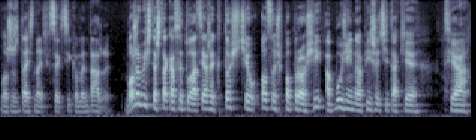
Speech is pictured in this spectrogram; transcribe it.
Możesz dać znać w sekcji komentarzy. Może być też taka sytuacja, że ktoś cię o coś poprosi, a później napisze ci takie tja,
